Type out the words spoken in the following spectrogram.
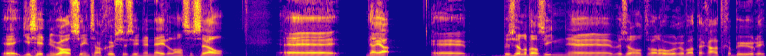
je zit nu al sinds augustus in een Nederlandse cel. nou ja we zullen wel zien, uh, we zullen het wel horen wat er gaat gebeuren.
